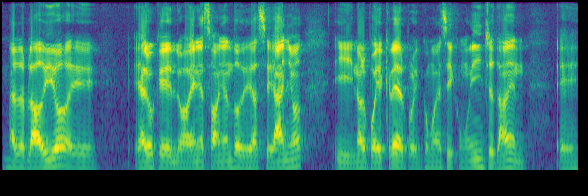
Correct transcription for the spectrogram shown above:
me haya aplaudido, eh, es algo que lo venía soñando desde hace años y no lo podía creer, porque como decís, como hincha también, eh,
